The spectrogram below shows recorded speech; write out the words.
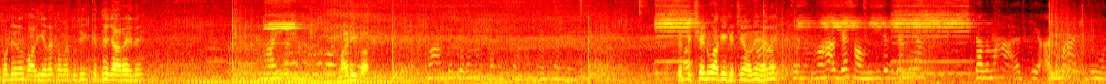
ਤੁਹਾਡੇ ਨਾਲ ਵਾਲੀਆਂ ਦਾ ਕੰਮ ਹੈ, ਤੁਸੀਂ ਕਿੱਥੇ ਜਾ ਰਹੇ ਨੇ? ਮਾੜੀ ਪਾ ਤੇ ਪਿੱਛੇ ਨੂੰ ਆ ਕੇ ਖਿੱਚਿਆ ਉਹਨੇ, ਹੈ ਨਾ? ਮਹਾ ਅੱਗੇ ਸਾਹਮਣੇ ਦੀ ਚਲੀ ਜਾਂਦੀ ਆ। ਚੱਲ ਮਹਾ, ਅੱਜ ਅੱਜ ਮਹਾ ਇੱਥੇ ਤੇ ਮੁੜ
